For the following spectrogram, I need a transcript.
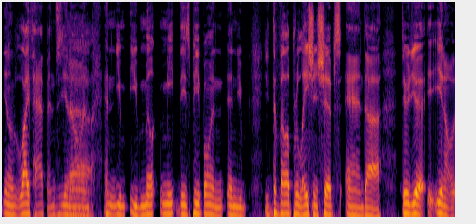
you know life happens, you know, and and you you mil- meet these people and and you you develop relationships, and uh, dude, you you know.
